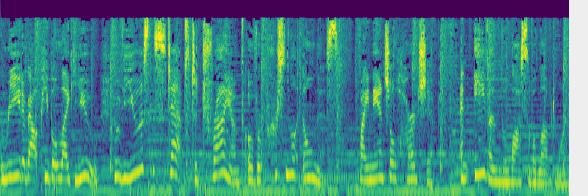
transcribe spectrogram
Read about people like you who've used the steps to triumph over personal illness, financial hardship, and even the loss of a loved one.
